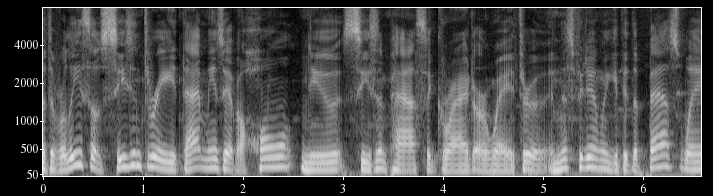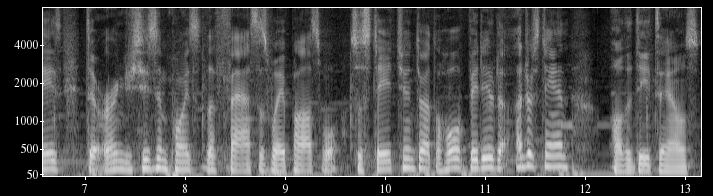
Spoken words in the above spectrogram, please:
With the release of Season 3, that means we have a whole new Season Pass to grind our way through. In this video, I'm going to give you the best ways to earn your Season points the fastest way possible. So stay tuned throughout the whole video to understand all the details.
